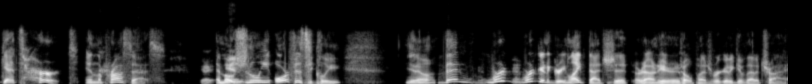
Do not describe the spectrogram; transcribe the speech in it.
gets hurt in the process, emotionally and, or physically you know, then we're we're gonna green light that shit around here at Hole Punch. We're gonna give that a try.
